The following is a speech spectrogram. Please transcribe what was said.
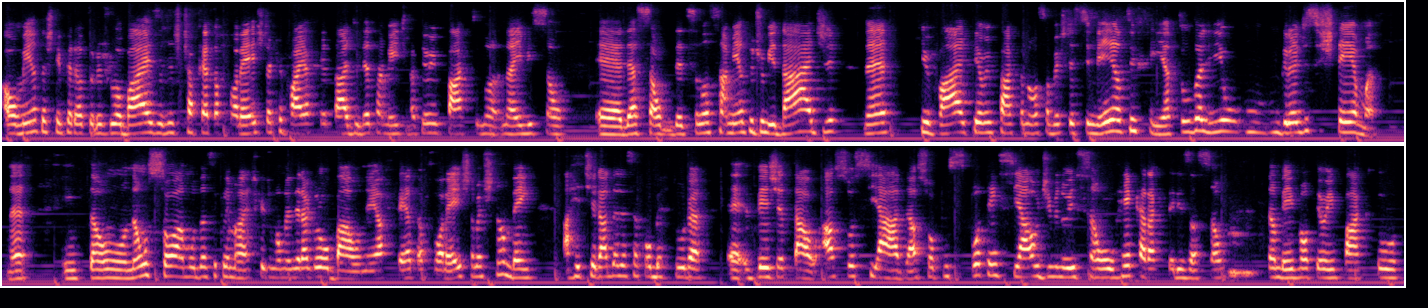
aumenta as temperaturas globais, a gente afeta a floresta, que vai afetar diretamente, vai ter um impacto na, na emissão é, dessa, desse lançamento de umidade, né? Que vai ter um impacto no nosso abastecimento, enfim, é tudo ali um, um grande sistema, né? Então, não só a mudança climática de uma maneira global, né, afeta a floresta, mas também a retirada dessa cobertura é, vegetal associada à sua potencial diminuição ou recaracterização também vão ter um impacto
